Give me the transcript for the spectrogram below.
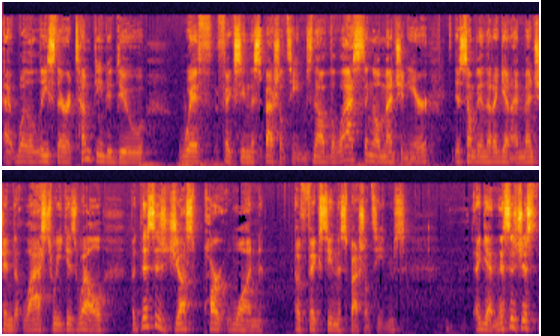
at what at least they're attempting to do with fixing the special teams. Now, the last thing I'll mention here is something that, again, I mentioned last week as well, but this is just part one of fixing the special teams. Again, this is just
